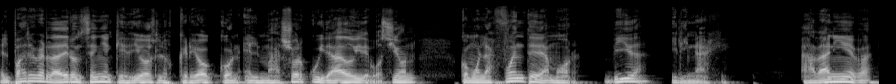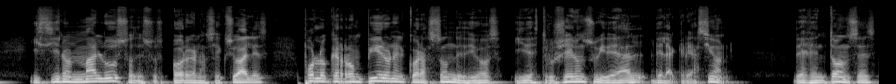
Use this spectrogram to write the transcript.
El Padre verdadero enseña que Dios los creó con el mayor cuidado y devoción como la fuente de amor, vida y linaje. Adán y Eva hicieron mal uso de sus órganos sexuales, por lo que rompieron el corazón de Dios y destruyeron su ideal de la creación. Desde entonces,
